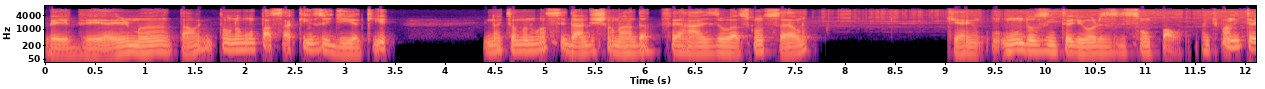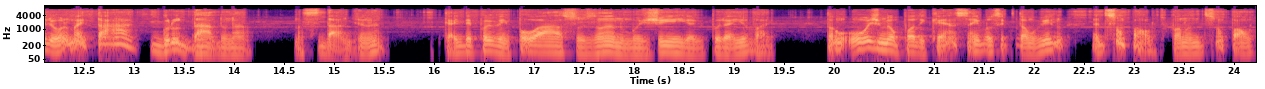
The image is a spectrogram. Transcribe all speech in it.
Veio ver a irmã tal. Então nós vamos passar 15 dias aqui. E nós estamos numa cidade chamada Ferraz do Vasconcelo, que é um dos interiores de São Paulo. A gente fala interior, mas tá grudado na, na cidade, né? Que aí depois vem Poá, Suzano, Mogi e por aí vai. Então hoje meu podcast, aí você que está ouvindo, é de São Paulo, tô falando de São Paulo.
